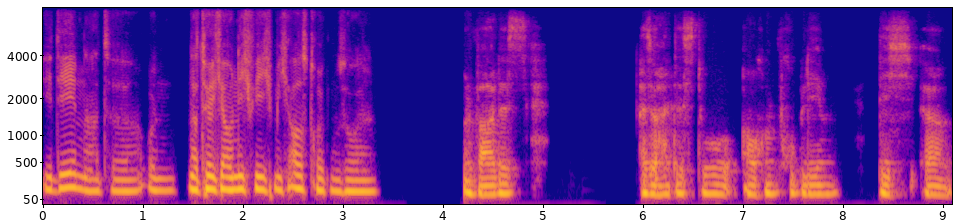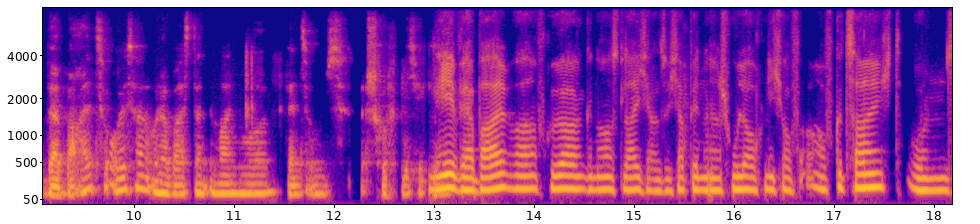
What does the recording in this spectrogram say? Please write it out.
Ideen hatte und natürlich auch nicht, wie ich mich ausdrücken soll. Und war das, also hattest du auch ein Problem, dich äh, verbal zu äußern oder war es dann immer nur, wenn es ums Schriftliche ging? Nee, verbal war früher genau das Gleiche. Also ich habe in der Schule auch nicht auf, aufgezeigt und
